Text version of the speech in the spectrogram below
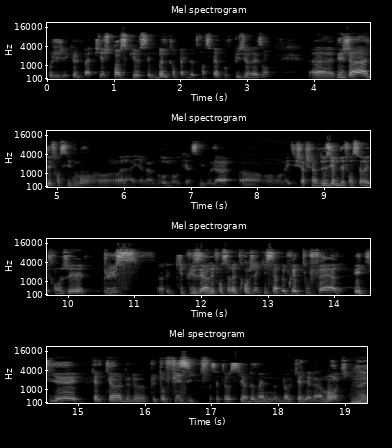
pour juger que le papier, je pense que c'est une bonne campagne de transfert pour plusieurs raisons. Euh, déjà, défensivement, voilà, il y avait un gros manque à ce niveau-là. On a été chercher un deuxième défenseur étranger, plus, qui plus est un défenseur étranger qui sait à peu près tout faire et qui est quelqu'un de, de plutôt physique. C'était aussi un domaine dans lequel il y avait un manque. Ouais.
